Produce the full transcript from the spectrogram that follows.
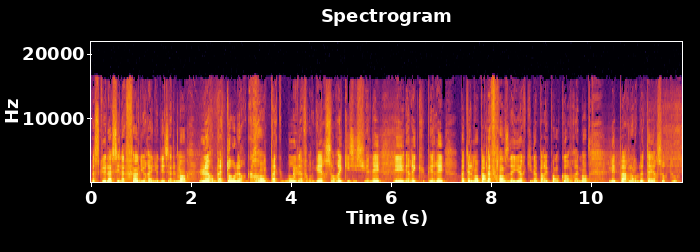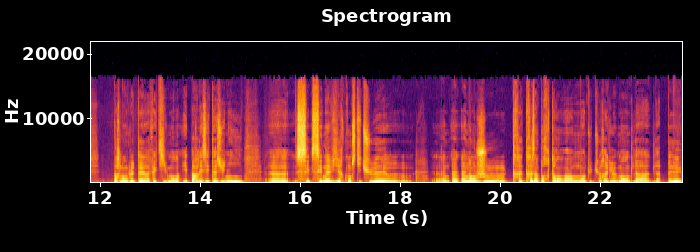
parce que là, c'est la fin du règne des Allemands. Leurs bateaux, leurs grands paquebots d'avant-guerre sont réquisitionnés et récupérés, pas tellement par la France d'ailleurs, qui n'apparaît pas encore vraiment, mais par l'Angleterre surtout. Par l'Angleterre, effectivement, et par les États-Unis. Euh, ces, navires constituaient euh, un, enjeu très, important hein, au moment du, règlement de la, paix,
